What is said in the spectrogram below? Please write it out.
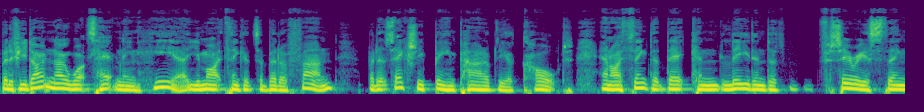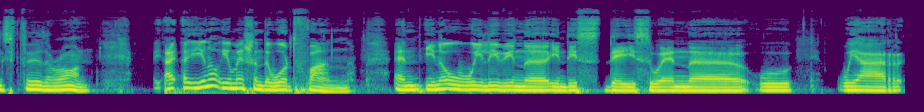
but if you don't know what's happening here, you might think it's a bit of fun, but it's actually being part of the occult. And I think that that can lead into serious things further on. I, you know, you mentioned the word fun, and you know, we live in uh, in these days when uh, we, are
